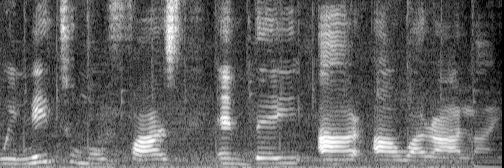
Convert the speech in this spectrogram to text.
we need to move fast and they are our allies.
